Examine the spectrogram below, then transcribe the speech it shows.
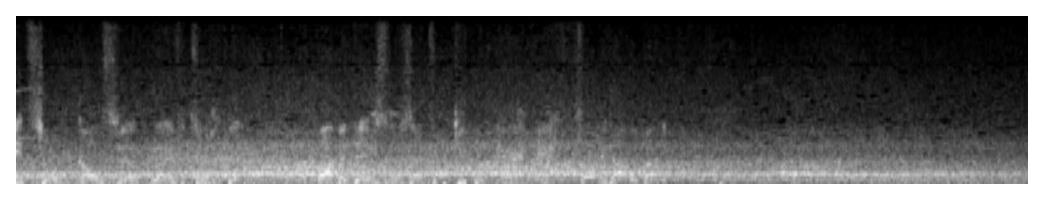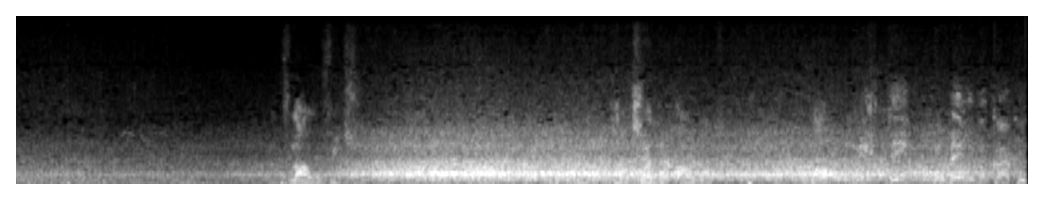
dit soort kansen blijven terugkeren. Maar bij deze zat de keeper er echt formidabel bij. Vlahovic. Alexander-Arnold. Bal richting Romelu Lukaku.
